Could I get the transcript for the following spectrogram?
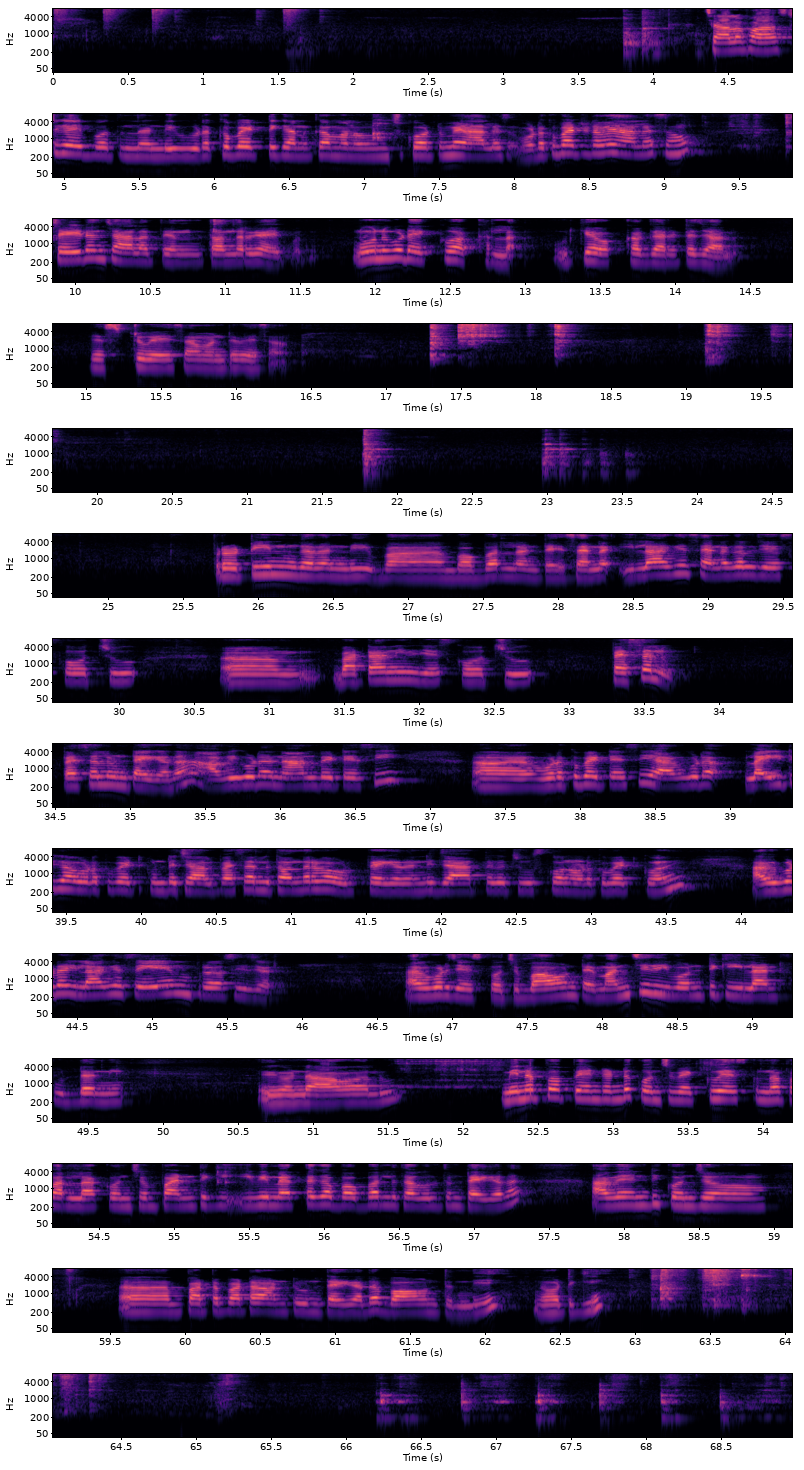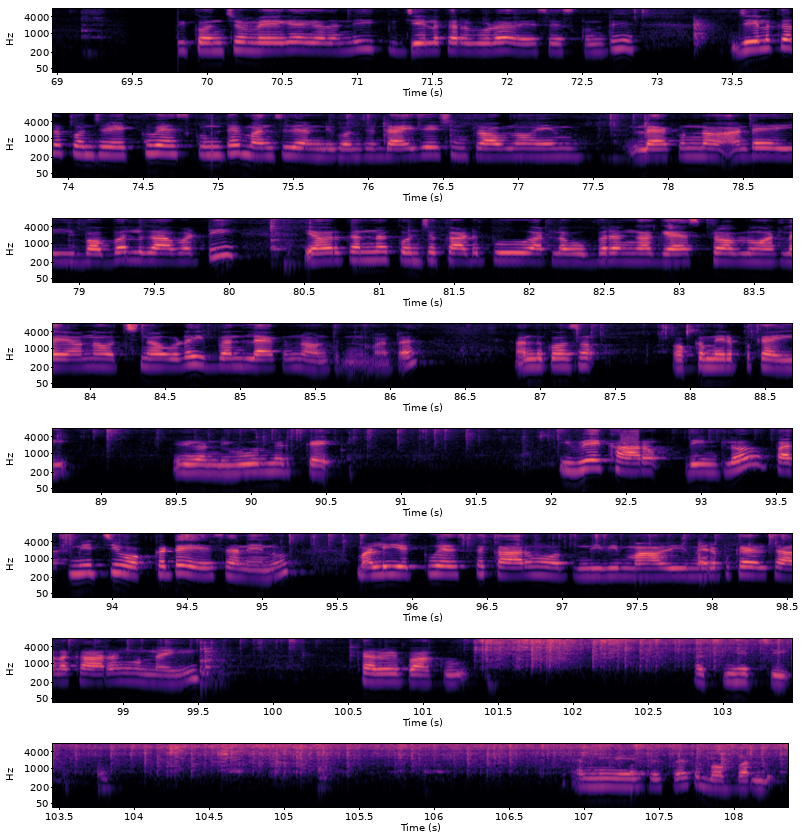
చాలా ఫాస్ట్గా అయిపోతుందండి. ఉడకబెట్టి కనుక మనం ఉంచుకోవటమే ఆలస్యం. ఉడకబెట్టడమే ఆలస్యం. చేయడం చాలా తొందరగా అయిపోతుంది. నూనె కూడా ఎక్కువ అక్కర్లా. ఊరికే ఒక్క గరిట చాలు. జస్ట్ వేసామంటే వేసాం. ప్రోటీన్ కదండి బొబ్బర్లు అంటే శన ఇలాగే శనగలు చేసుకోవచ్చు బఠానీలు చేసుకోవచ్చు. పెసలు పెసలు ఉంటాయి కదా అవి కూడా నానబెట్టేసి ఉడకబెట్టేసి అవి కూడా లైట్గా ఉడకబెట్టుకుంటే చాలా. పెసర్లు తొందరగా ఉడుకుతాయి కదండి జాగ్రత్తగా చూసుకొని ఉడకబెట్టుకొని అవి కూడా ఇలాగే సేమ్ ప్రొసీజర్. అవి కూడా చేసుకోవచ్చు. బాగుంటాయి. మంచిది ఒంటికి ఇలాంటి ఫుడ్ అన్ని. ఇదిగోండి ఆవాలు మినపప్పు ఏంటంటే కొంచెం ఎక్కువ వేసుకున్నా పర్లా కొంచెం పంటికి ఇవి మెత్తగా బొబ్బర్లు తగులుతుంటాయి కదా అవేంటి కొంచెం పటపట అంటూ ఉంటాయి కదా బాగుంటుంది నోటికి. ఇవి కొంచెం వేగాయి కదండి జీలకర్ర కూడా వేసేసుకుంటే జీలకర్ర కొంచెం ఎక్కువ వేసుకుంటే మంచిదండి కొంచెం డైజెషన్ ప్రాబ్లం ఏం లేకుండా అంటే ఈ బొబ్బర్లు కాబట్టి ఎవరికన్నా కొంచెం కడుపు అట్లా ఉబ్బరంగా గ్యాస్ ప్రాబ్లం అట్లా ఏమైనా వచ్చినా కూడా ఇబ్బంది లేకుండా ఉంటుందన్నమాట. అందుకోసం ఒక్క మిరపకాయ ఇదిగోండి ఊరు మిరపకాయ. ఇవే కారం దీంట్లో. పచ్చిమిర్చి ఒక్కటే వేసా నేను. మళ్ళీ ఎక్కువ వేస్తే కారం అవుతుంది. ఇవి మావి మిరపకాయలు చాలా కారంగా ఉన్నాయి. కరివేపాకు పచ్చిమిర్చి. అన్నీ వేసేసాక బొబ్బర్లు.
